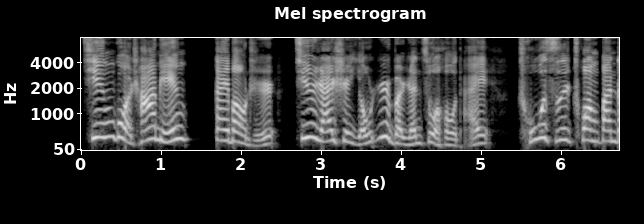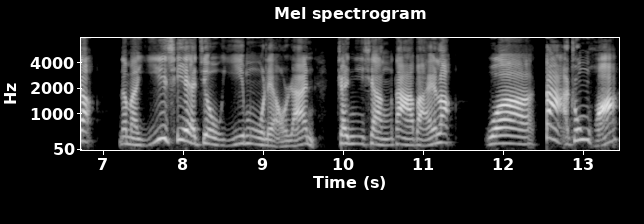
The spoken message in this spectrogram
经过查明，该报纸居然是由日本人做后台出资创办的。那么一切就一目了然，真相大白了。我大中华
